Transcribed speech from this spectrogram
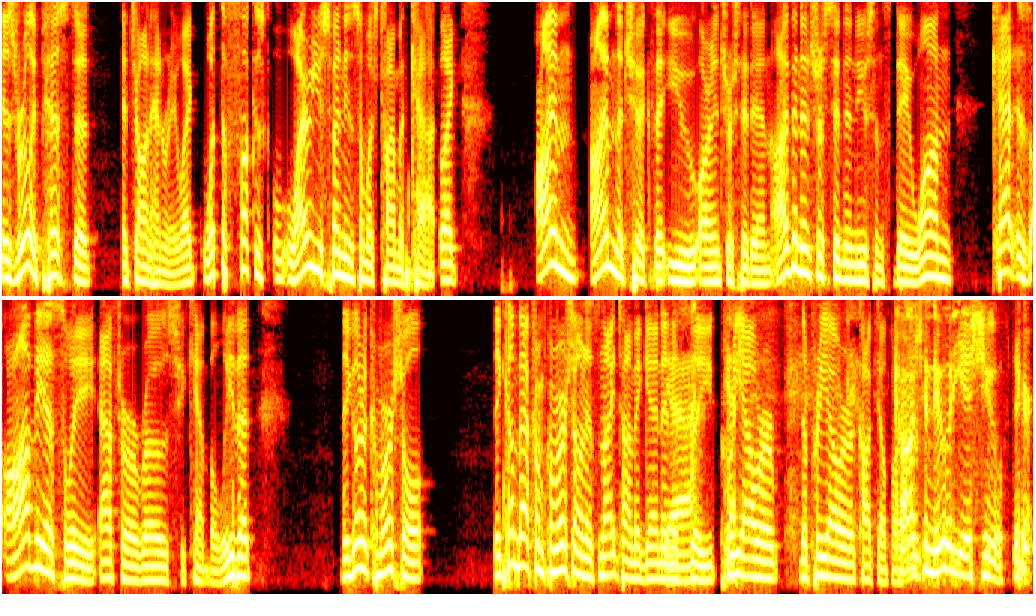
is really pissed at at John Henry. Like, what the fuck is? Why are you spending so much time with Kat? Like. I'm I'm the chick that you are interested in. I've been interested in you since day one. Kat is obviously after a rose. She can't believe it. They go to commercial. They come back from commercial and it's nighttime again, and Yeah. it's the pre-hour, the pre-hour cocktail party. Continuity issue. They're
